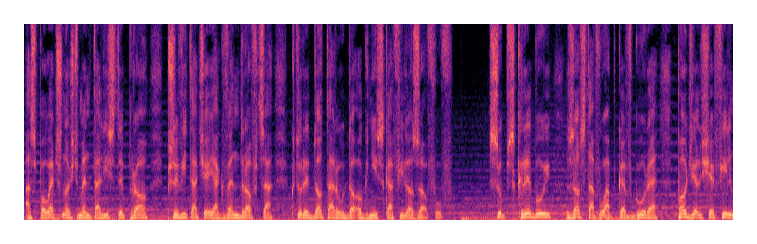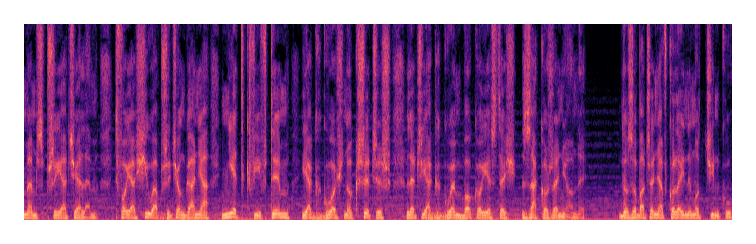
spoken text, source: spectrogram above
a społeczność Mentalisty Pro przywita Cię jak wędrowca, który dotarł do ogniska filozofów. Subskrybuj, zostaw łapkę w górę, podziel się filmem z przyjacielem. Twoja siła przyciągania nie tkwi w tym, jak głośno krzyczysz, lecz jak głęboko jesteś zakorzeniony. Do zobaczenia w kolejnym odcinku.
